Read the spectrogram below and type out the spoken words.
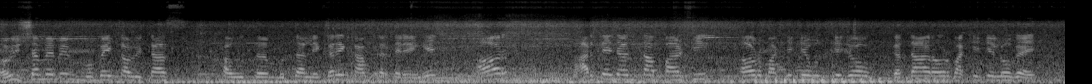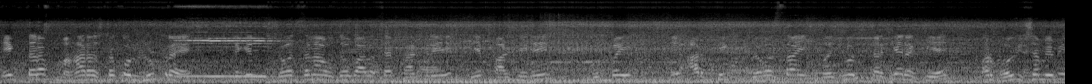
भविष्य में भी मुंबई का विकास का मुद्दा लेकर ही काम करते रहेंगे और भारतीय जनता पार्टी और बाकी के उनके जो गद्दार और बाकी के लोग हैं, एक तरफ़ महाराष्ट्र को लूट रहे लेकिन शिवसेना उद्धव बाला साहेब ठाकरे, ये पार्टी ने मुंबई की आर्थिक व्यवस्था एक मज़बूत करके रखी है और भविष्य में भी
